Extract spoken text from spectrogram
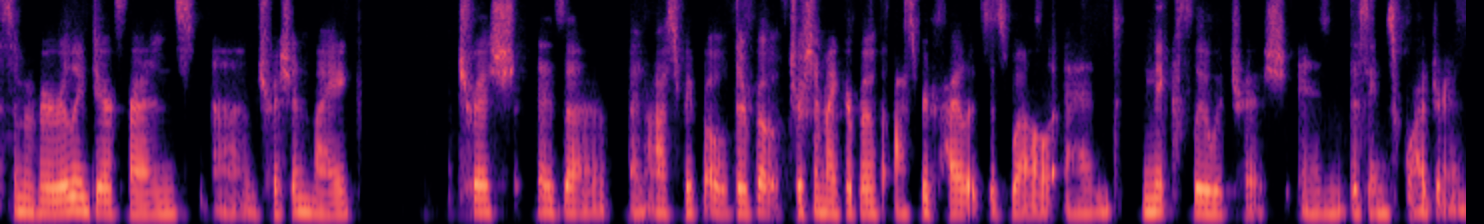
some of our really dear friends, um, Trish and Mike. Trish is a an Osprey. Oh, they're both Trish and Mike are both Osprey pilots as well, and Nick flew with Trish in the same squadron.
